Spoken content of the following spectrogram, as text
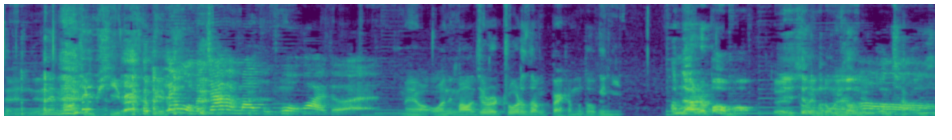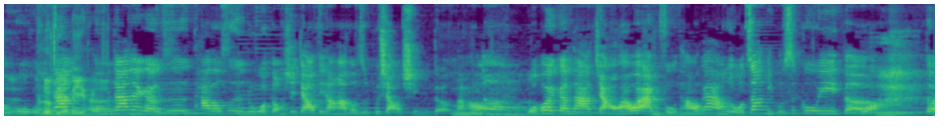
对，那猫挺皮的，特别。哎，我们家的猫不破坏的，哎。没有，我那猫就是桌子上摆什么都给你。他们家是豹猫，对，性能更更强一些，特别厉害。我们家那个就是它都是，如果东西掉地上，它都是不小心的。然后我会跟他讲，我还会安抚他。我跟他讲说，我知道你不是故意的。对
